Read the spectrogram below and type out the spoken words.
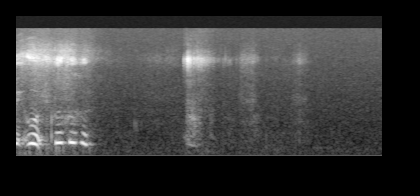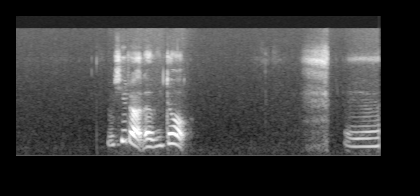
Wait, look, look, look, look. You see that there, we dog? Yeah.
